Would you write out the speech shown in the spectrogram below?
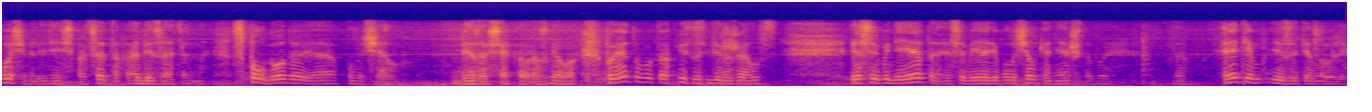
8 или 10 процентов обязательно. С полгода я получал, безо всякого разговора. Поэтому там и задержался. Если бы не это, если бы я не получил, конечно бы, там, этим и затянули.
